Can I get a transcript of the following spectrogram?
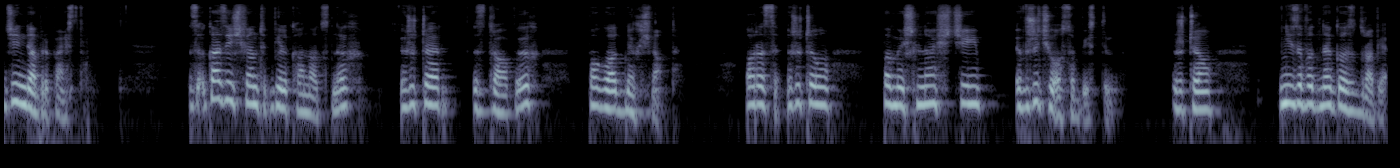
Dzień dobry Państwu. Z okazji świąt wielkanocnych życzę zdrowych, pogodnych świąt oraz życzę pomyślności w życiu osobistym. Życzę niezawodnego zdrowia,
